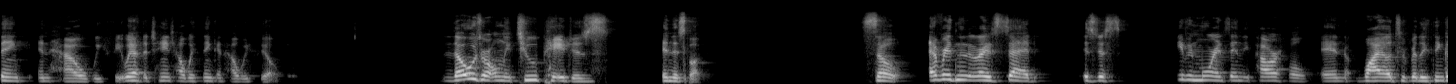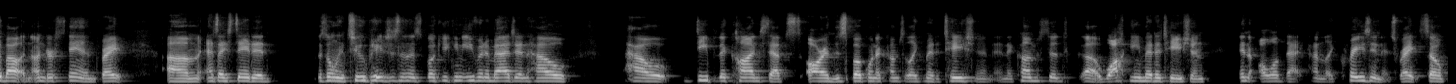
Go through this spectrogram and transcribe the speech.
think and how we feel. We have to change how we think and how we feel. Those are only two pages in this book. So everything that I said is just even more insanely powerful and wild to really think about and understand, right? Um, as I stated, there's only two pages in this book. You can even imagine how how deep the concepts are in this book when it comes to like meditation and it comes to uh, walking meditation and all of that kind of like craziness, right? So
